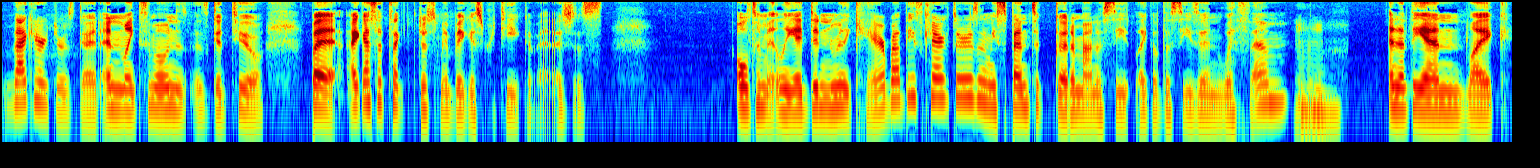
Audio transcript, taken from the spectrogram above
that character is good, and like Simone is, is good too. But I guess that's like just my biggest critique of it. It's just ultimately I didn't really care about these characters, and we spent a good amount of se- like of the season with them. Mm-hmm. mm-hmm. And at the end, like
